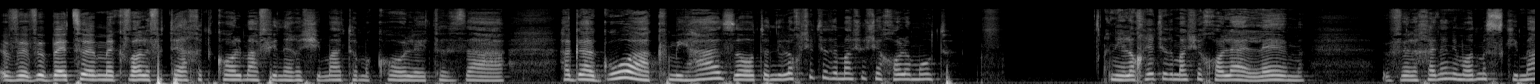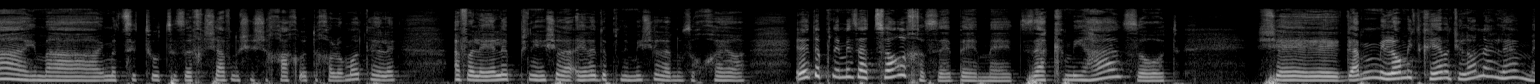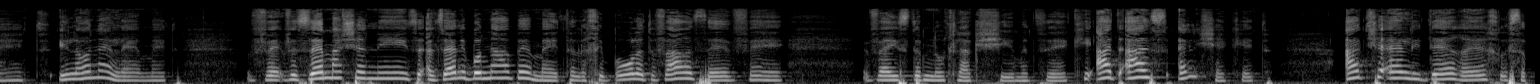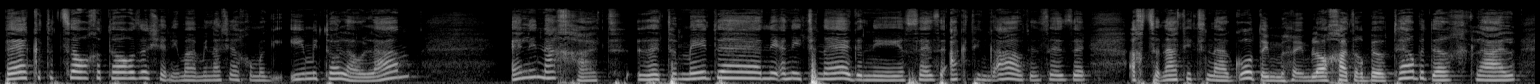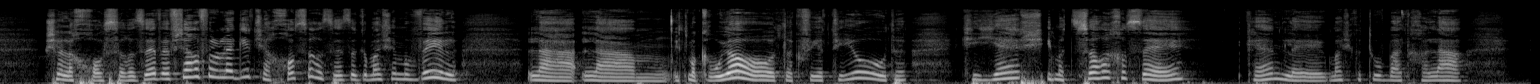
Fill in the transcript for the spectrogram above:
ו- ובעצם כבר לפתח את כל מאפייני רשימת המכולת. אז הגעגוע, הכמיהה הזאת, אני לא חושבת שזה משהו שיכול למות. אני לא חושבת שזה משהו שיכול להיעלם. ולכן אני מאוד מסכימה עם, ה, עם הציטוט הזה, חשבנו ששכחנו את החלומות האלה, אבל הילד, הפנימי של, הילד הפנימי שלנו זוכר. הילד הפנימי זה הצורך הזה באמת, זה הכמיהה הזאת, שגם אם היא לא מתקיימת, היא לא נעלמת, היא לא נעלמת. ו- וזה מה שאני, זה, על זה אני בונה באמת, על החיבור לדבר הזה, ו- וההזדמנות להגשים את זה. כי עד אז אין לי שקט. עד שאין לי דרך לספק את הצורך הטהור הזה, שאני מאמינה שאנחנו מגיעים איתו לעולם, אין לי נחת. זה תמיד, אה, אני, אני אתנהג, אני אעשה איזה acting out, אני אעשה איזה החצנת התנהגות, אם, אם לא אחת הרבה יותר בדרך כלל, של החוסר הזה, ואפשר אפילו להגיד שהחוסר הזה זה גם מה שמוביל להתמכרויות, לכפייתיות, כי יש עם הצורך הזה, כן, למה שכתוב בהתחלה,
